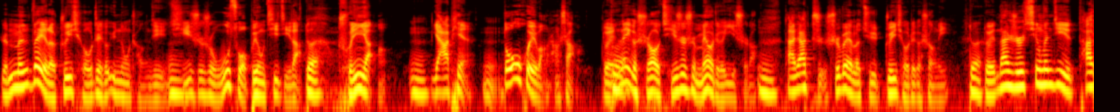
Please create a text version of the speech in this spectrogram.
人们为了追求这个运动成绩，其实是无所不用其极的。对，纯氧、嗯鸦片，嗯都会往上上。对，对。那个时候其实是没有这个意识的，嗯。大家只是为了去追求这个胜利。对。对，但是兴奋剂它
